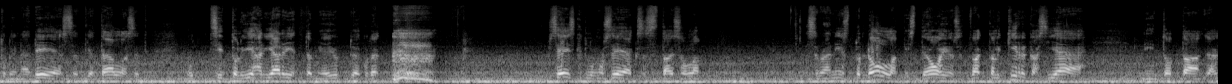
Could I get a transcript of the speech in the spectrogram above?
tuli nämä DS ja tällaiset. Mutta sitten oli ihan järjettömiä juttuja, kuten 70-luvun CX taisi olla semmoinen niin sanottu nollapisteohjaus, että vaikka oli kirkas jää, niin tota, ja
